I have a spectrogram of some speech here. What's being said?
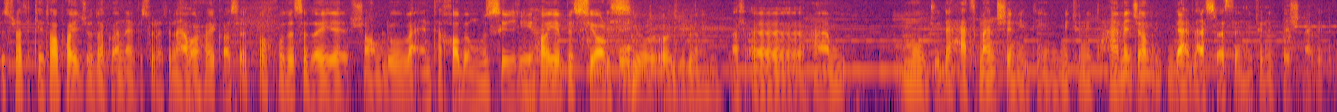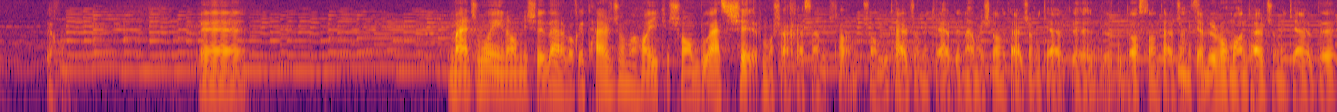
به صورت کتاب های جداگانه به صورت نوارهای کاست با خود صدای شاملو و انتخاب موسیقی های بسیار خوب. بسیار عالی اه، هم موجوده حتما شنیدین. می‌تونید همه جا در دسترس می‌تونید بشنوید. بخونید مجموع اینا میشه در واقع ترجمه هایی که شاملو از شعر مشخصا. شاملو ترجمه کرده نمایشنامه ترجمه کرده داستان ترجمه کرده رمان ترجمه کرده.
